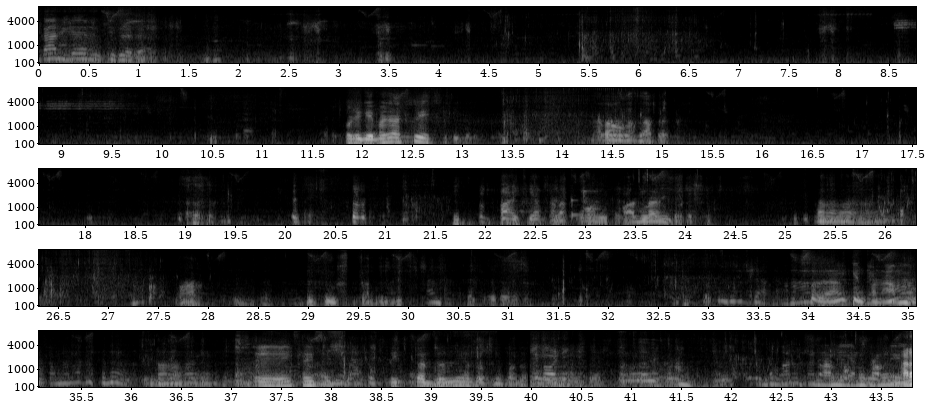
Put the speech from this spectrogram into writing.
একটু ধৈর্য ধরেন উঠায় নেবেন। খুশি এই পাশে আসবি না না আমার যাবে পাগলামি করে না না না না মা কিছু উস্তাদ না বিপদ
